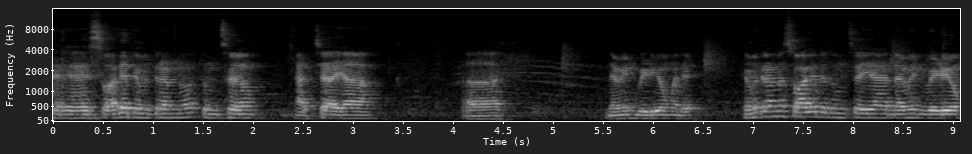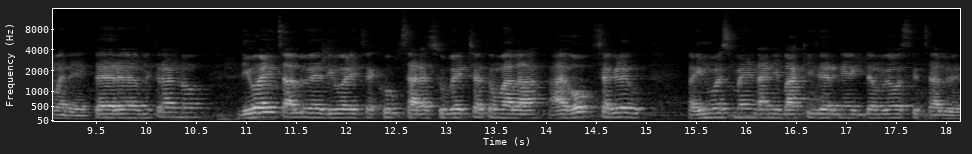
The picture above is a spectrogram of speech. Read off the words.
तर स्वागत आहे मित्रांनो तुमचं आजच्या या नवीन व्हिडिओमध्ये. तर मित्रांनो स्वागत आहे तुमचं या नवीन व्हिडिओमध्ये. तर मित्रांनो दिवाळी चालू आहे. दिवाळीच्या खूप साऱ्या शुभेच्छा तुम्हाला. आय होप सगळे इन्व्हेस्टमेंट आणि बाकी जर्नी एकदम व्यवस्थित चालू आहे.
